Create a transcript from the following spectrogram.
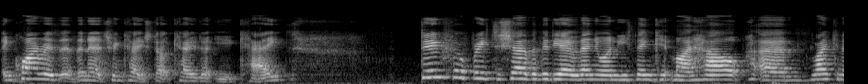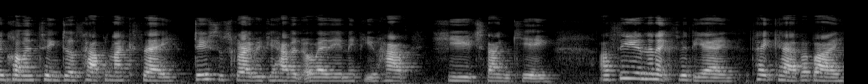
inquiries at thenurturingcoach.co.uk. Do feel free to share the video with anyone you think it might help. Um, liking and commenting does help and like I say, do subscribe if you haven't already and if you have, huge thank you. I'll see you in the next video. Take care, bye bye.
